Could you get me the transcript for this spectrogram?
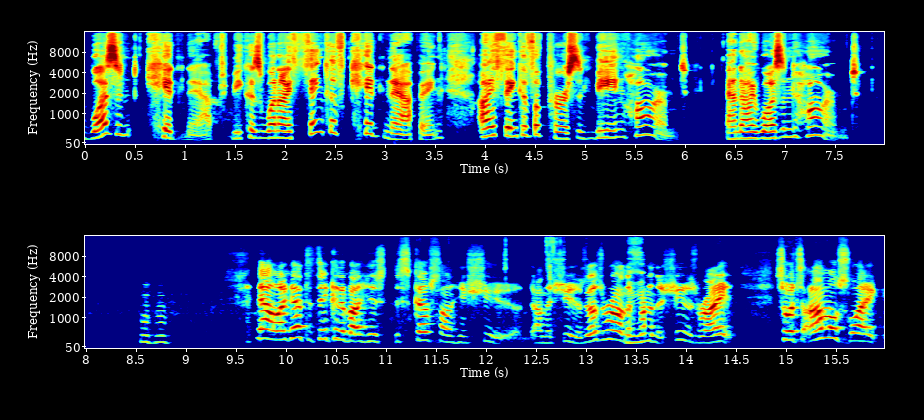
wasn't kidnapped because when I think of kidnapping, I think of a person being harmed, and I wasn't harmed. Mm-hmm. Now I got to thinking about his the scuffs on his shoe on the shoes. Those were on the mm-hmm. front of the shoes, right? So it's almost like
